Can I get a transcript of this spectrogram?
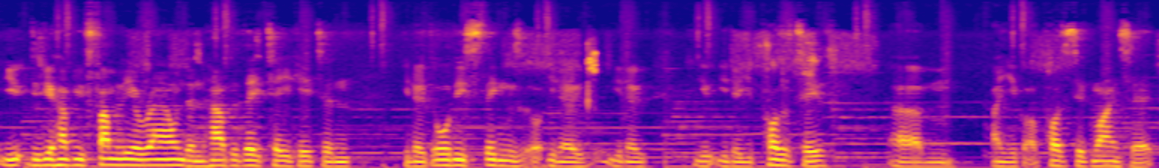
you, did you have your family around, and how did they take it? And you know, all these things, you know, you know, you, you know, you're positive, um, and you've got a positive mindset.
